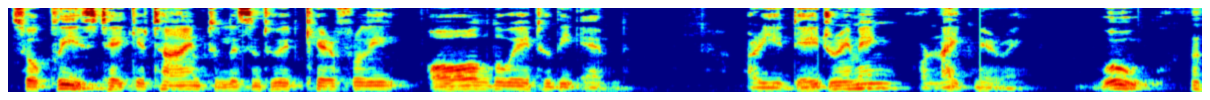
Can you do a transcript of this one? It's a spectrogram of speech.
So please take your time to listen to it carefully all the way to the end. Are you daydreaming or nightmaring? Whoa!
